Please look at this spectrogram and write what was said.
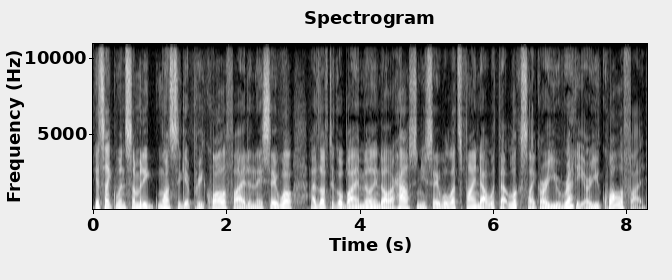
It's like when somebody wants to get pre qualified and they say, Well, I'd love to go buy a million dollar house. And you say, Well, let's find out what that looks like. Are you ready? Are you qualified?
